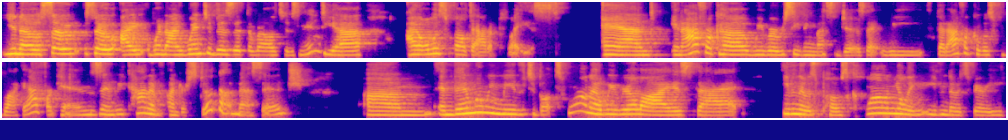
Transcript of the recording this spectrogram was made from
you know so so i when i went to visit the relatives in india i always felt out of place. And in africa we were receiving messages that we that africa was for black africans and we kind of understood that message. Um, and then when we moved to botswana we realized that even though it's post-colonial even though it's very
